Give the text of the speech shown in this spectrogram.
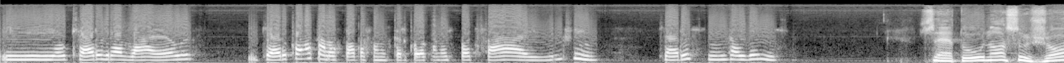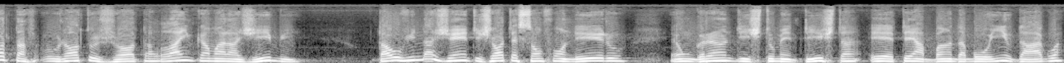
e eu quero gravar elas e quero colocar nas plataformas, quero colocar no Spotify, enfim. Quero sim fazer isso. Certo, o nosso Jota, o nosso Jota lá em Camaragibe, tá ouvindo a gente. Jota é sanfoneiro, é um grande instrumentista, tem a banda Moinho d'Água,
